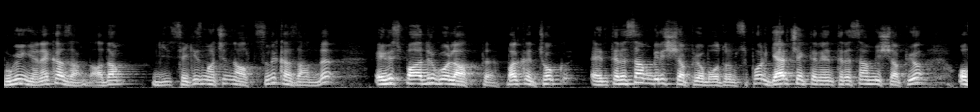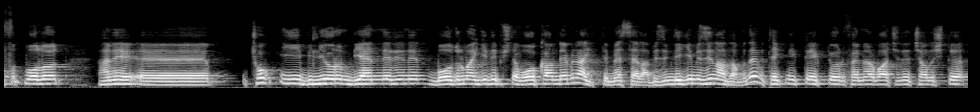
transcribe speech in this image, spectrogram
Bugün yine kazandı. Adam 8 maçın 6'sını kazandı. Enis Badir gol attı. Bakın çok enteresan bir iş yapıyor Bodrum Spor. Gerçekten enteresan bir iş yapıyor. O futbolun hani ee, çok iyi biliyorum diyenlerinin Bodrum'a gidip işte Volkan Demirel gitti mesela. Bizim ligimizin adamı değil mi? Teknik direktör Fenerbahçe'de çalıştı.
